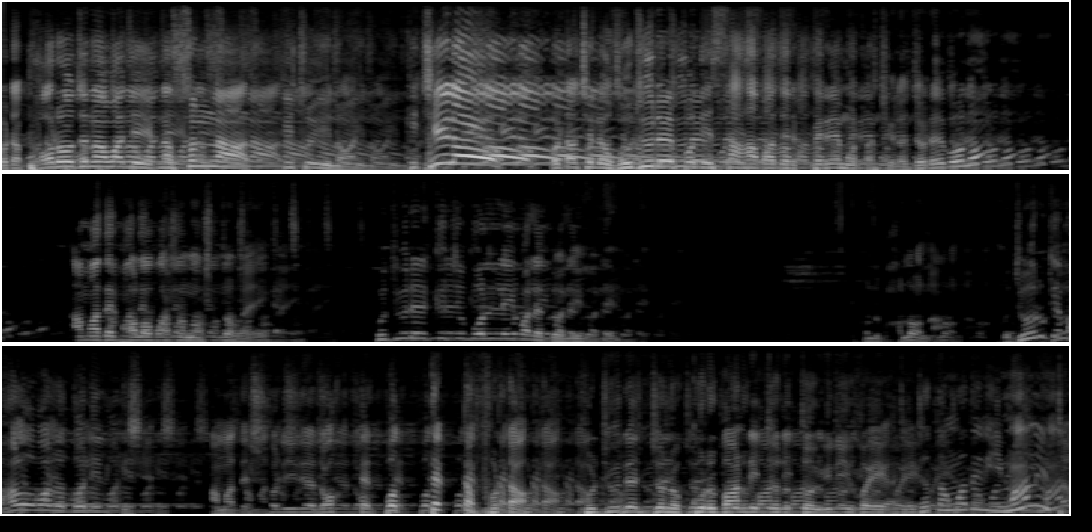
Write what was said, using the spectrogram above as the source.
ওটা ফরজ না ওয়াজিব না সুন্নাত? কিছুই নয়। ওটা ছিল হুজুরের প্রতি সাহাবাদের জোরে আমাদের ভালোবাসা নষ্ট হয়ে গেছে। হুজুরের কিছু বললেই বলে দলিল ভালো না। হুজুরকে ভালোবাসা দলিল কিসে আমাদের শরীরে রক্তের প্রত্যেকটা ফোঁটা হুজুরের জন্য কুরবানির জন্য তৈরি হয়ে গেছে এটা তো আমাদের ইমান এটা।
